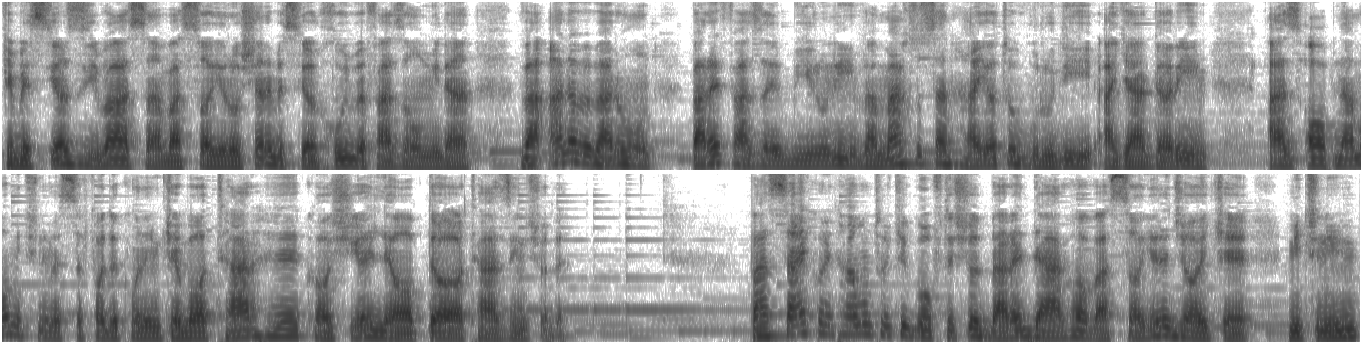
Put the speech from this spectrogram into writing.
که بسیار زیبا هستن و سایه روشن بسیار خوبی به فضا میدن. و علاوه بر اون برای فضای بیرونی و مخصوصا حیات و ورودی اگر داریم از آبنما می‌تونیم استفاده کنیم که با طرح کاشی های لعابدار تزیین شده. و سعی کنید همونطور که گفته شد برای درها و سایر جایی که می‌تونیم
